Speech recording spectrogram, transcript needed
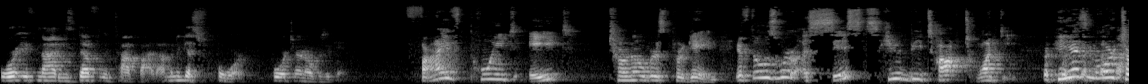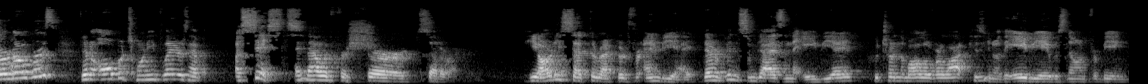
Or if not, he's definitely top five. I'm going to guess four. Four turnovers a game. 5.8 turnovers per game. If those were assists, he would be top 20. He has more turnovers than all but 20 players have assists. And that would for sure set a record. He already set the record for NBA. There have been some guys in the ABA who turned the ball over a lot because, you know, the ABA was known for being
